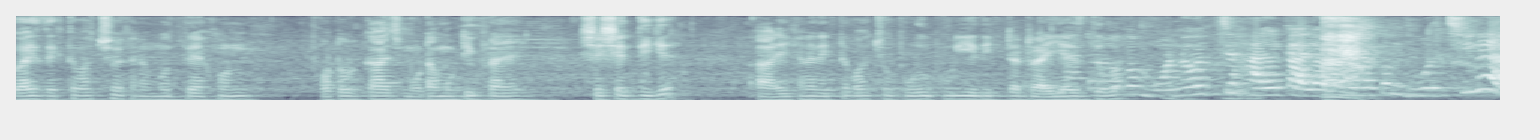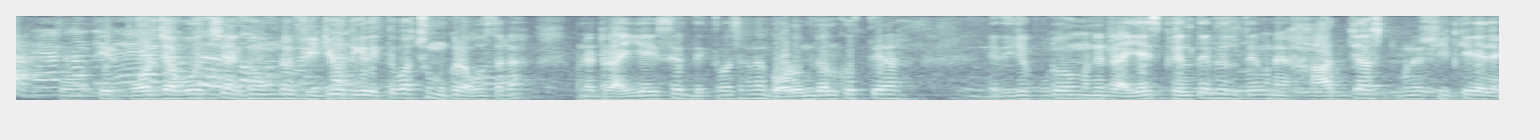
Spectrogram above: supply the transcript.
গাইজ দেখতে পাচ্ছ এখানের মধ্যে এখন ফটোর কাজ মোটামুটি প্রায় শেষের দিকে। আর এখানে দেখতে পাচ্ছ পুরোপুরি এদিকটা ড্রাই আইস দেওয়া। মনে হচ্ছে হালকা যখন ধরছি না। তো এরপর যাব হচ্ছে একদম আমরা ভিডিও দিকে। দেখতে পাচ্ছ মুখের অবস্থাটা? মানে ড্রাই আইসের দেখতে পাচ্ছ এখানে গরম জল করতে। আর এদিকে পুরো মানে ড্রাই আইস ফেলতে ফেলতে মানে হাত জাস্ট মানে শীতকে গেছে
